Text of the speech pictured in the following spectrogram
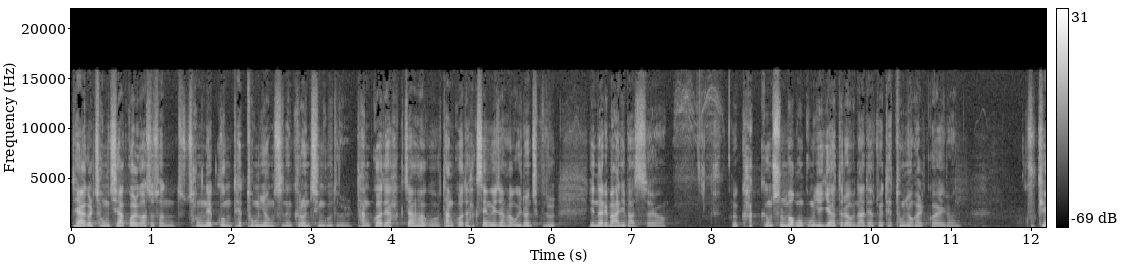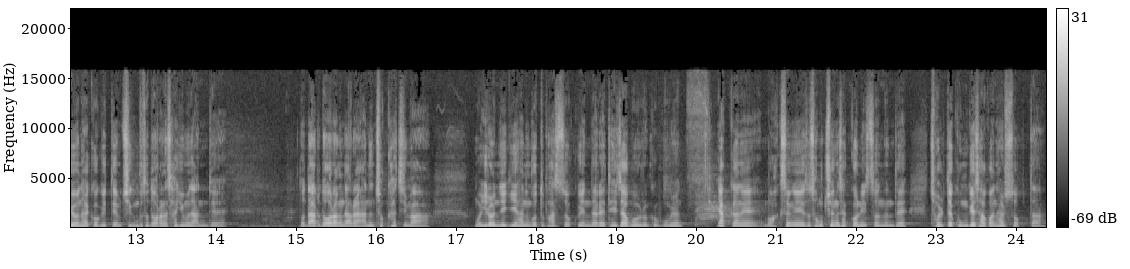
대학을 정치학과를 가서 전 정내 꿈 대통령 쓰는 그런 친구들, 단과대 학장하고 단과대 학생회장하고 이런 친구들 옛날에 많이 봤어요. 가끔 술 먹으면 꼭 얘기하더라고 나 나중에 대통령 할 거야 이런 국회의원 할 거기 때문에 지금부터 너랑 사귀면 안 돼. 너 나, 너랑 나를 아는 척 하지 마. 뭐 이런 얘기 하는 것도 봤었고 옛날에 대자보 이런 거 보면 약간의 뭐 학생회에서 성추행 사건이 있었는데 절대 공개 사과는 할 수 없다.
